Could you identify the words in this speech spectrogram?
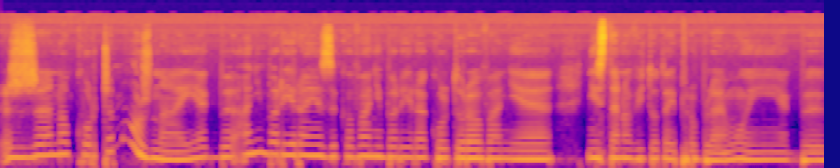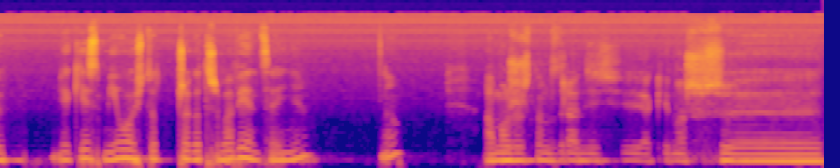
że no kurczę, można i jakby ani bariera językowa, ani bariera kulturowa nie, nie stanowi tutaj problemu i jakby jak jest miłość, to czego trzeba więcej, nie? No. A możesz nam zdradzić, jakie masz... Yy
